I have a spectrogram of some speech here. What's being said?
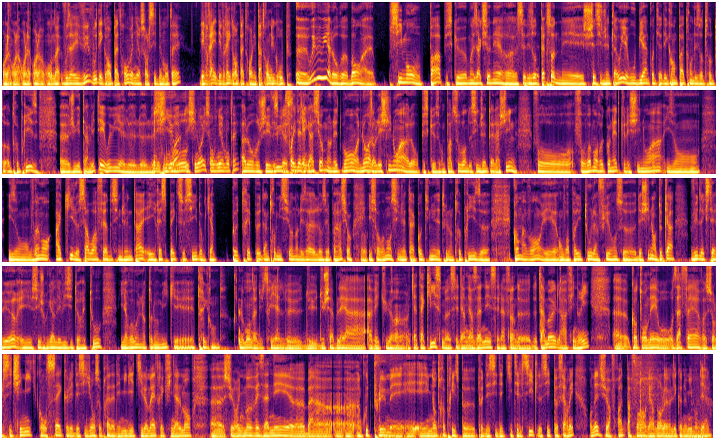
On on on on a, vous avez vu, vous, des grands patrons venir sur le site de Montaigne des vrais, des vrais grands patrons, les patrons du groupe? Euh, oui, oui, oui. Alors, euh, bon, euh, Simon, pas, puisque mes actionnaires, euh, c'est des autres personnes, mais chez Syngenta, oui, ou bien quand il y a des grands patrons des autres entreprises, euh, je lui étais invité, oui, oui. Le, le, le les, Chinois, les Chinois, ils sont venus à monter? Alors, j'ai vu une fois une délégation, mais honnêtement, non, alors les Chinois, alors, puisque on parle souvent de Syngenta et la Chine, faut, faut vraiment reconnaître que les Chinois, ils ont, ils ont vraiment acquis le savoir-faire de Syngenta et ils respectent ceci, donc il y a peu, très peu d'intromission dans les, leurs opérations. Mmh. Ils sont vraiment, Syngenta a continué d'être une entreprise euh, comme avant et on voit pas du tout l'influence euh, des Chinois. En tout cas, vu de l'extérieur et si je regarde les visiteurs et tout, il y a vraiment une autonomie qui est très grande le monde industriel du, du, Chablais a, a vécu un, cataclysme ces dernières années. C'est la fin de, de Tamoil, la raffinerie. Euh, quand on est aux, affaires sur le site chimique, qu'on sait que les décisions se prennent à des milliers de kilomètres et que finalement, euh, sur une mauvaise année, euh, ben, un, coup de plume et, et, et, une entreprise peut, peut décider de quitter le site, le site peut fermer. On a des sueurs froides parfois en regardant l'économie mondiale.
